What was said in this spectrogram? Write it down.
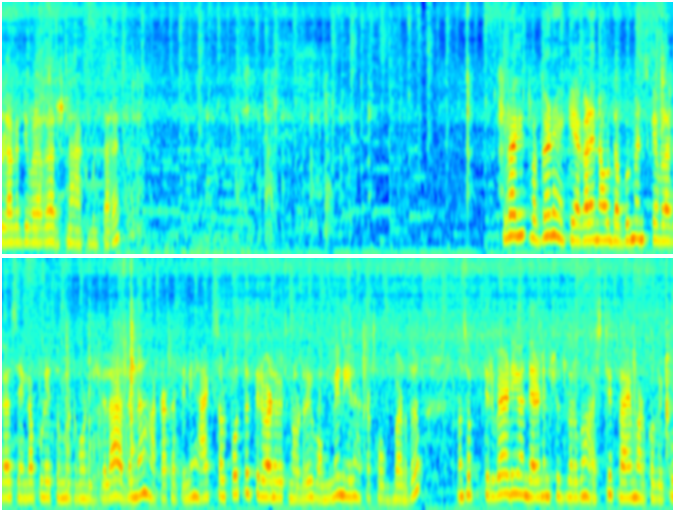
ಉಳ್ಳಾಗಡ್ಡಿ ಒಳಗೆ ಅರ್ಶಿನ ಹಾಕಿಬಿಡ್ತಾರೆ. ಇವಾಗ ಇಷ್ಟು ಒಗ್ಗರಣೆ ಹಾಕಿ ಆಗಳೇ ನಾವು ಡಬ್ಬು ಮೆಣಸಿಕಾಯಿ ಒಳಗೆ ಶೇಂಗಾ ಪುಡಿ ತುಂಬಿಟ್ಕೊಂಡಿದ್ವಲ್ಲ, ಅದನ್ನು ಹಾಕಾಕತ್ತೀನಿ. ಹಾಕಿ ಸ್ವಲ್ಪ ಹೊತ್ತು ತಿರುಗಾಡ್ಬೇಕು ನೋಡ್ರಿ. ಒಮ್ಮೆ ನೀರು ಹಾಕಕ್ಕೆ ಹೋಗ್ಬಾರ್ದು. ಒಂದು ಸ್ವಲ್ಪ ತಿರುವಾಡಿ ಒಂದು ಎರಡು ನಿಮಿಷದವರೆಗೂ ಅಷ್ಟೇ ಫ್ರೈ ಮಾಡ್ಕೋಬೇಕು.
